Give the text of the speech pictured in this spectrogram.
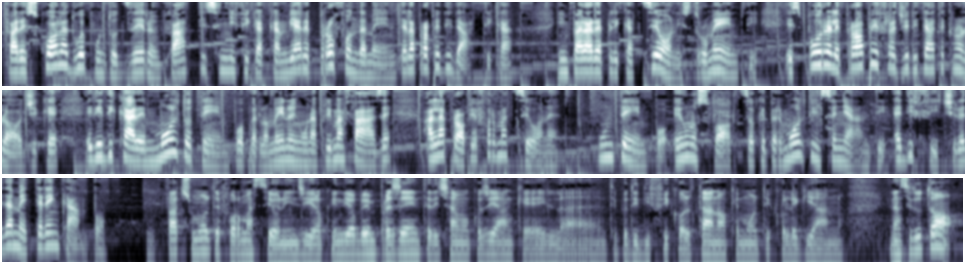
Fare scuola 2.0 infatti significa cambiare profondamente la propria didattica, imparare applicazioni, strumenti, esporre le proprie fragilità tecnologiche e dedicare molto tempo, perlomeno in una prima fase, alla propria formazione. Un tempo e uno sforzo che per molti insegnanti è difficile da mettere in campo. Faccio molte formazioni in giro, quindi ho ben presente, diciamo così, anche il eh, tipo di difficoltà no, che molti colleghi hanno. Innanzitutto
